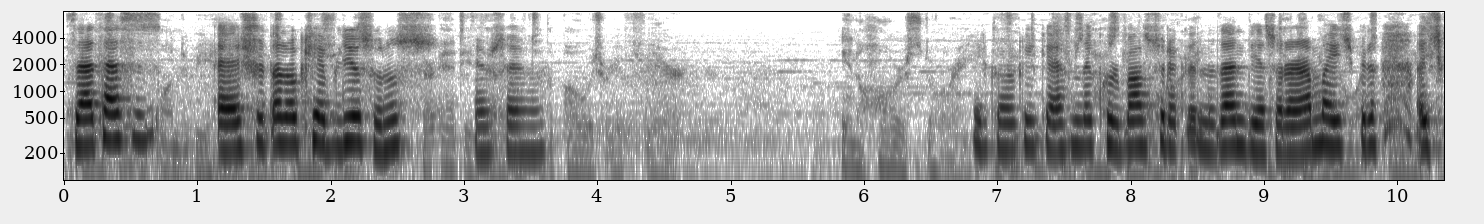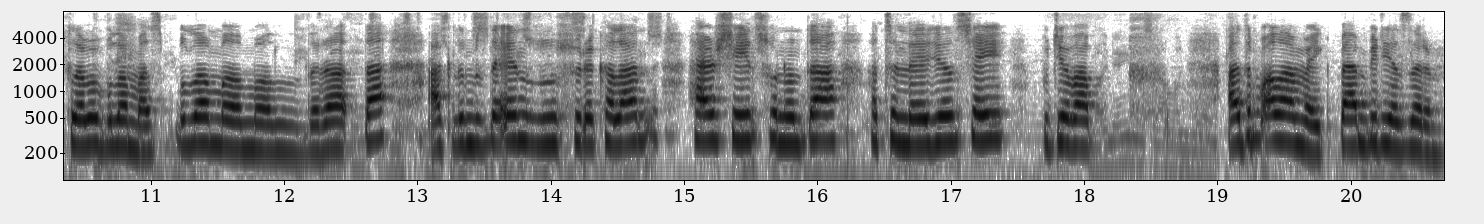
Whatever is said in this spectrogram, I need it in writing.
Zaten siz e, şuradan okuyabiliyorsunuz. Benim Bir korku hikayesinde kurban sürekli neden diye sorar ama hiçbir açıklama bulamaz. Bulamamalıdır da aklımızda en uzun süre kalan her şeyin sonunda hatırlayacağınız şey bu cevap. Adım Alan Wake. Ben bir yazarım.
